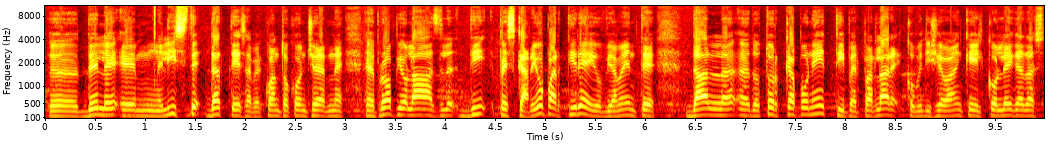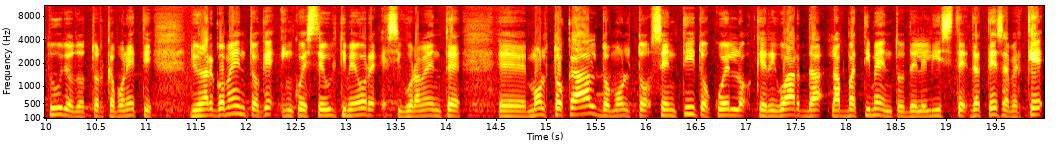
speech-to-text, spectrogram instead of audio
eh, delle ehm, liste d'attesa per quanto concerne eh, proprio la ASL di Pescara. Io partirei ovviamente dal dottor Caponetti per parlare, come diceva anche il collega da studio, dottor Caponetti, di un argomento che in queste ultime ore è sicuramente molto caro caldo, molto sentito quello che riguarda l'abbattimento delle liste d'attesa perché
